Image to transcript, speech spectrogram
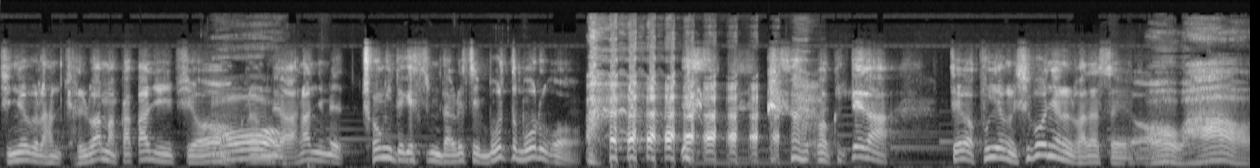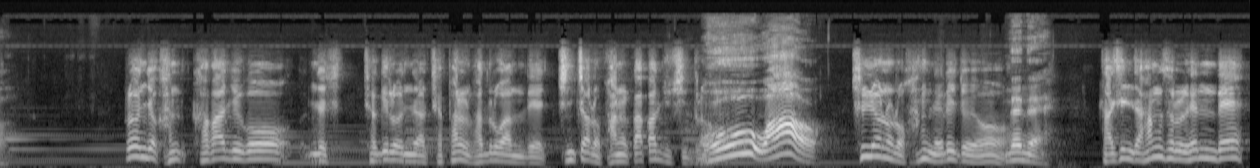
진역을 한 절반만 깎아주십시오. 오. 그럼 내가 하나님의 종이 되겠습니다. 그랬더니 뭣도 모르고. 그래갖고 그때가 제가 구형을 15년을 받았어요. 오, wow. 그럼 이제 가, 가가지고 이제 저기로 이제 재판을 받으러 갔는데 진짜로 반을 깎아주시더라고요. 오, wow. 7년으로 확 내려줘요. 네네. 다시 이제 항소를 했는데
